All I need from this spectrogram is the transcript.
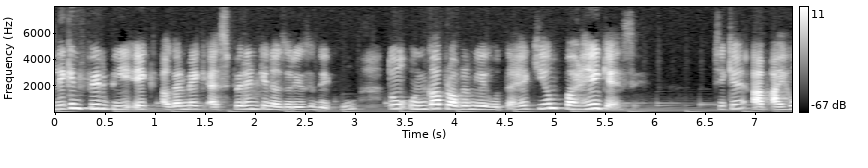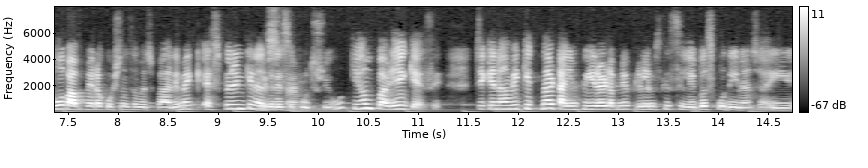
लेकिन फिर भी एक अगर मैं एक एस्पिरेंट के नज़रिए से देखूँ तो उनका प्रॉब्लम ये होता है कि हम पढ़ें कैसे? ठीक है? आप आई होप आप मेरा क्वेश्चन समझ पा रहे हैं। मैं एक एस्पिरेंट के Yes, नज़रिए से पूछ रही हूँ कि हम पढ़े कैसे? ठीक है ना? हमें कितना टाइम पीरियड अपने प्रीलिम्स के सिलेबस को देना चाहिए?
